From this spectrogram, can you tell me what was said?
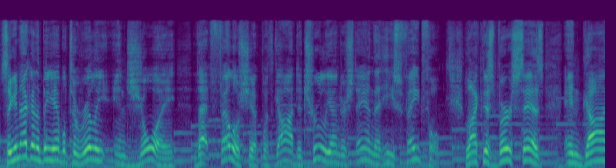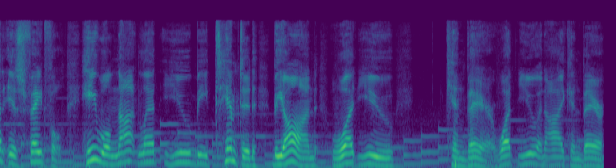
So you're not going to be able to really enjoy that fellowship with God to truly understand that He's faithful. Like this verse says, and God is faithful. He will not let you be tempted beyond what you can bear, what you and I can bear.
